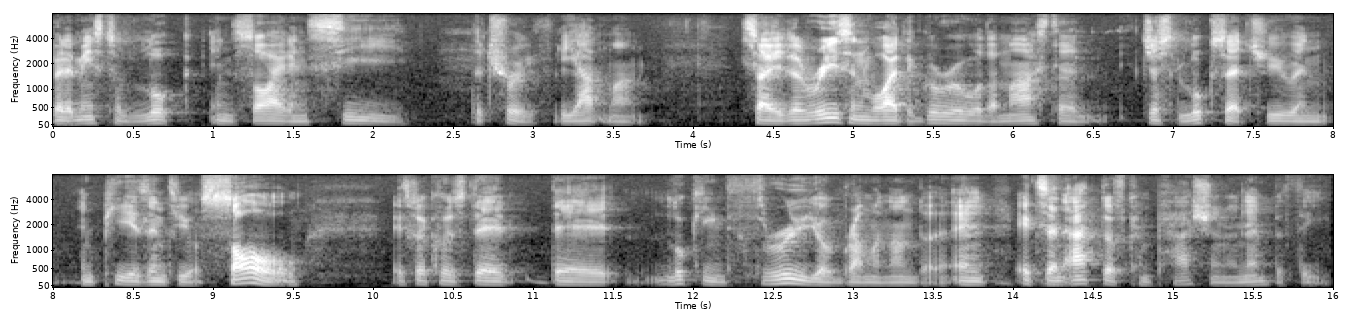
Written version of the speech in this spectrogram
But it means to look inside and see the truth, the Atman. So the reason why the guru or the master just looks at you and, and peers into your soul is because they're, they're looking through your Brahmananda. And it's an act of compassion and empathy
